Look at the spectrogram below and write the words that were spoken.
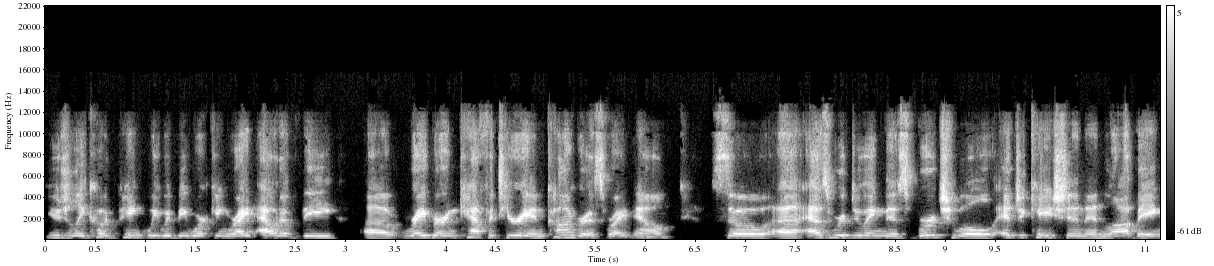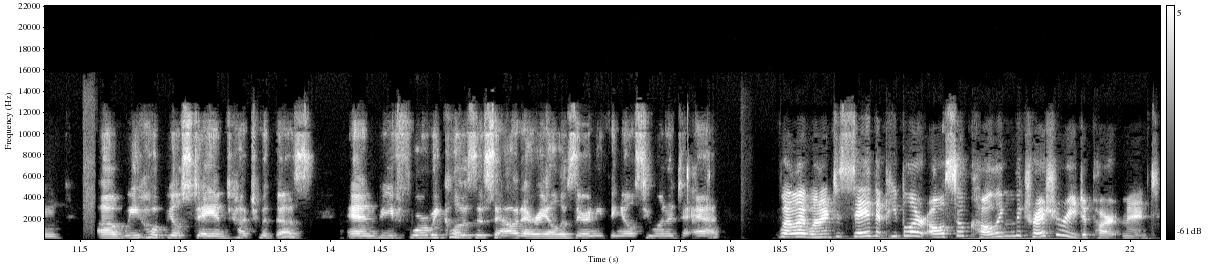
usually Code Pink, we would be working right out of the uh, Rayburn Cafeteria in Congress right now. So uh, as we're doing this virtual education and lobbying, uh, we hope you'll stay in touch with us. And before we close this out, Ariel, is there anything else you wanted to add? Well, I wanted to say that people are also calling the Treasury Department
